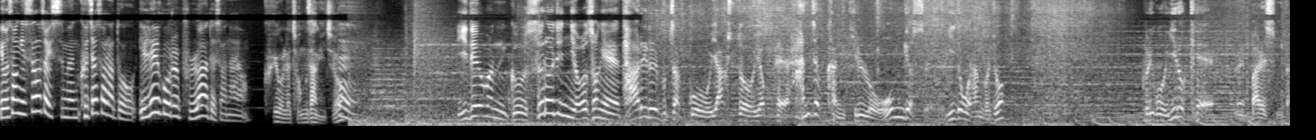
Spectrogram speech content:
여성이 쓰러져 있으면 그제서라도 119를 불러야 되잖아요. 그게 원래 정상이죠. 네. 이대영은 그 쓰러진 여성의 다리를 붙잡고 약수도 옆에 한적한 길로 옮겼어요. 이동을 한 거죠. 그리고 이렇게 말했습니다.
